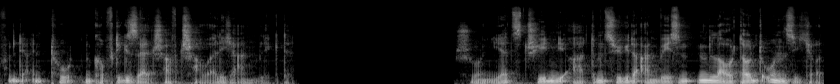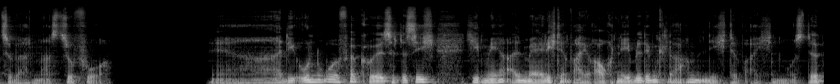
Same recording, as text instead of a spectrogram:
von der ein Totenkopf die Gesellschaft schauerlich anblickte. Schon jetzt schienen die Atemzüge der Anwesenden lauter und unsicherer zu werden als zuvor. Ja, die Unruhe vergrößerte sich, je mehr allmählich der Weihrauchnebel dem klaren Lichte weichen musste,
